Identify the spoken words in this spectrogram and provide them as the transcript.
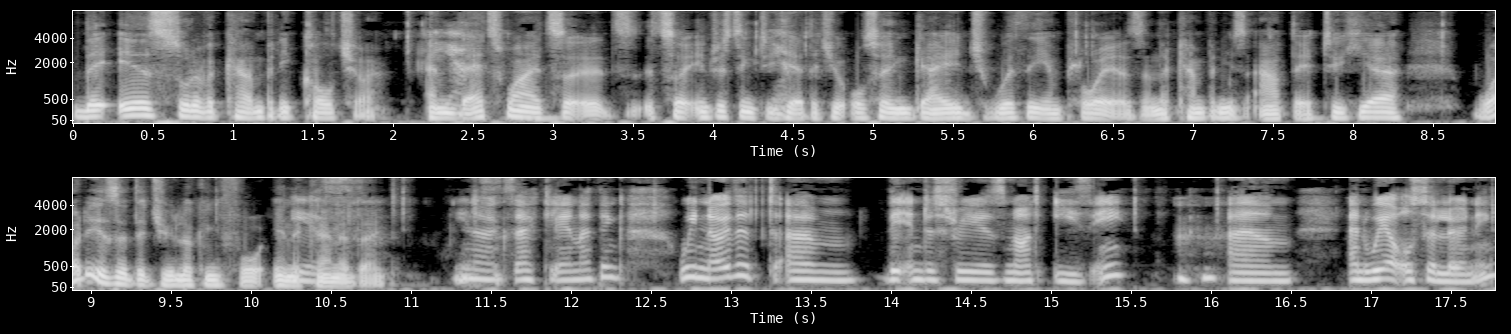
there is sort of a company culture and yeah. that's why it's, so, it's it's so interesting to yeah. hear that you also engage with the employers and the companies out there to hear what is it that you're looking for in yes. a candidate. You know exactly, and I think we know that um, the industry is not easy, mm-hmm. um, and we are also learning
